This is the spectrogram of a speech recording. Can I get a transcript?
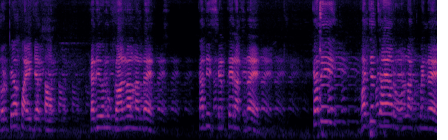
ਤੁਰ ਪਿਆ ਭਾਈ ਜੈਤਾ ਕਦੀ ਉਹਨੂੰ ਗਾਲ ਨਾਲ ਲਾਂਦਾ ਹੈ, ਕਦੀ ਸਿਰ ਤੇ ਰੱਖਦਾ ਹੈ, ਕਦੀ ਵਜਤ ਚ ਰੋਣ ਲੱਗ ਪੈਂਦਾ ਹੈ,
